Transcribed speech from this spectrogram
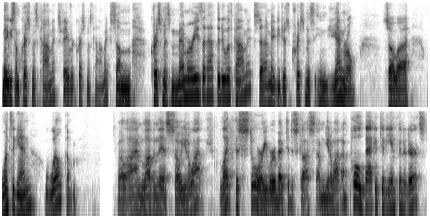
maybe some Christmas comics, favorite Christmas comics, some Christmas memories that have to do with comics, uh, maybe just Christmas in general. So, uh, once again, welcome. Well, I'm loving this. So, you know what? Like the story we're about to discuss, I'm, you know what? I'm pulled back into the infinite earths,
